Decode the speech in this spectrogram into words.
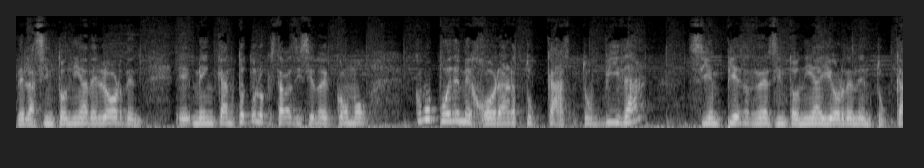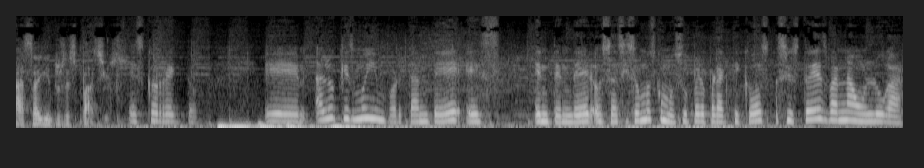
de la sintonía del orden. Eh, me encantó todo lo que estabas diciendo de cómo, cómo puede mejorar tu, casa, tu vida si empiezas a tener sintonía y orden en tu casa y en tus espacios. Es correcto. Eh, algo que es muy importante es entender, o sea, si somos como súper prácticos, si ustedes van a un lugar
